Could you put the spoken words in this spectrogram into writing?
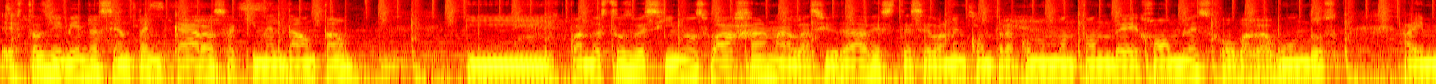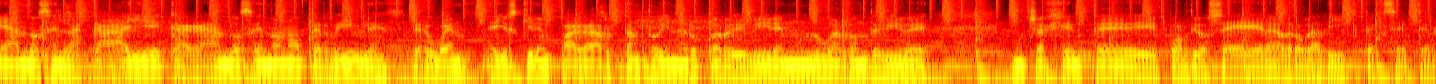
estas viviendas sean tan caras aquí en el downtown y cuando estos vecinos bajan a la ciudad este, se van a encontrar con un montón de homeless o vagabundos ahí meándose en la calle, cagándose, no, no, terrible. Pero bueno, ellos quieren pagar tanto dinero para vivir en un lugar donde vive mucha gente por diosera, drogadicta, etc.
